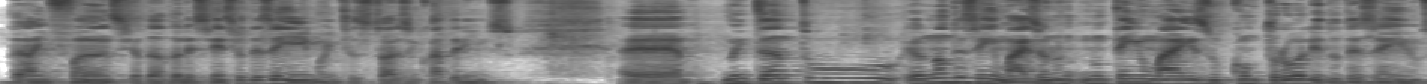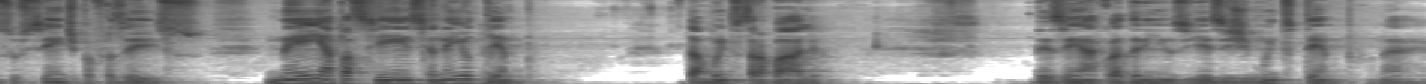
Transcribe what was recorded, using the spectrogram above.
da infância, da adolescência, eu desenhei muitas histórias em quadrinhos. É, no entanto, eu não desenho mais, eu não, não tenho mais o controle do desenho suficiente para fazer isso. Nem a paciência, nem o tempo. Dá muito trabalho desenhar quadrinhos e exige muito tempo, né?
